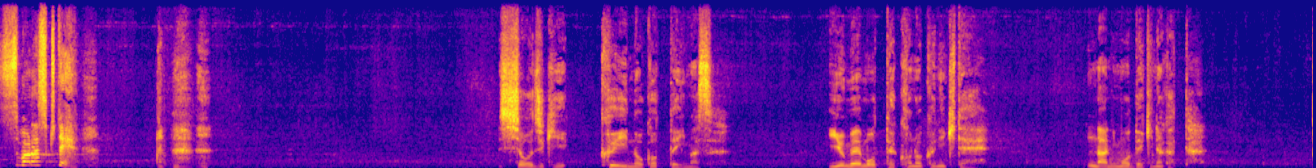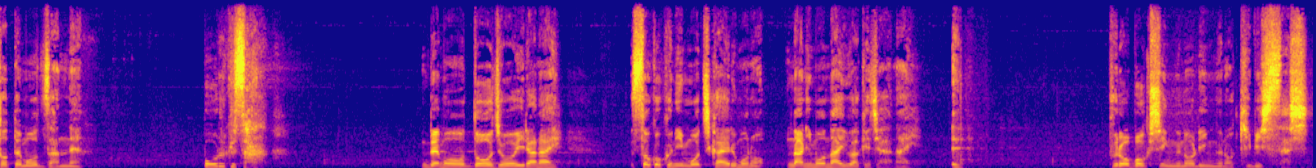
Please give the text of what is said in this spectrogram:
素晴らしくて正直悔い残っています。夢持ってこの国来て何もできなかった。とても残念。ボルグさん。でも同情いらない。祖国に持ち帰るもの何もないわけじゃない。え。プロボクシングのリングの厳しさ知っ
